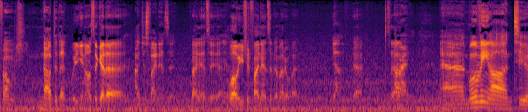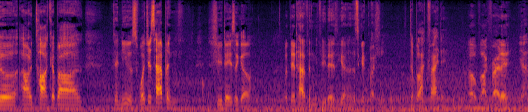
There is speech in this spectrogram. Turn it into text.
from now to then. Well, you can also get a I just finance it. finance it. Yeah. Yeah. Well, you should finance it no matter what. Yeah. Yeah. So. All right. And moving on to our talk about the news. What just happened a few days ago? What did happen a few days ago? That's a good question. The Black Friday. Oh, Black Friday. Yeah.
